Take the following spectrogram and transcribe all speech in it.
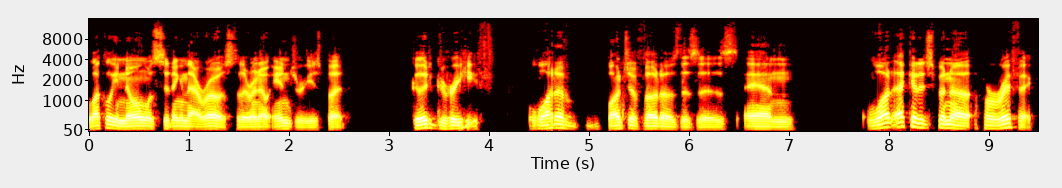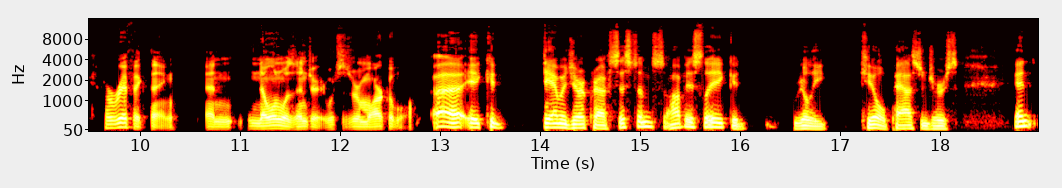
Luckily, no one was sitting in that row, so there were no injuries. But good grief, what a bunch of photos this is, and what that could have just been a horrific, horrific thing, and no one was injured, which is remarkable. Uh, it could damage aircraft systems. Obviously, it could really kill passengers, and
